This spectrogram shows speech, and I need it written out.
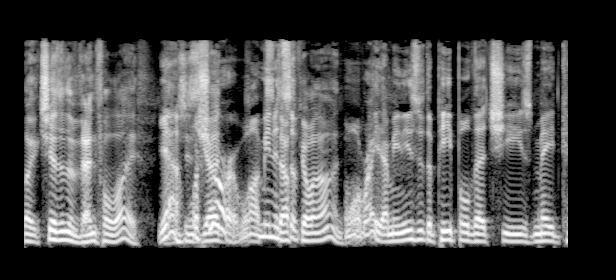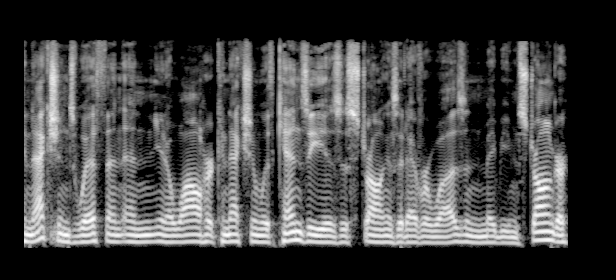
like she has an eventful life. yeah, She's well, sure. Well, I mean, stuff it's a, going on. Well, right. I mean, these are the people that she's made connections with, and and you know, while her connection with Kenzie is as strong as it ever was, and maybe even stronger,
